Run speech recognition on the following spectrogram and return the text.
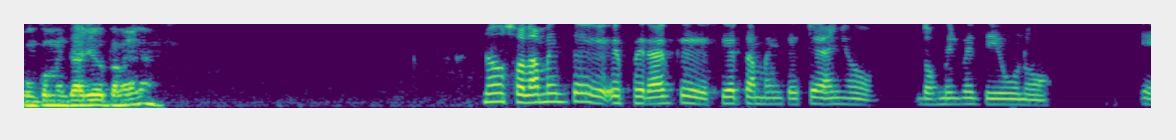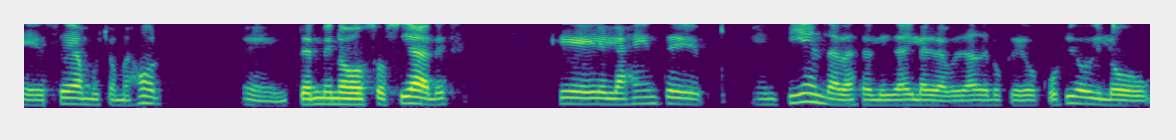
¿Un comentario, Pamela? No, solamente esperar que ciertamente este año 2021 eh, sea mucho mejor en términos sociales, que la gente entienda la realidad y la gravedad de lo que ocurrió y lo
